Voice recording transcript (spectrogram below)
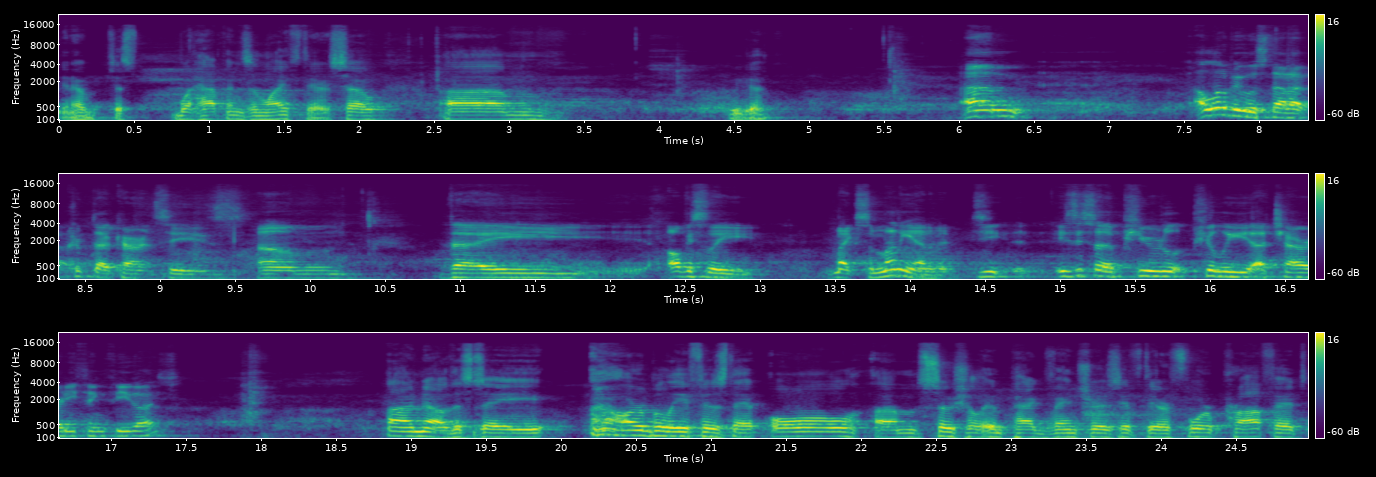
you know, just what happens in life there. So, um, we good. Um, a lot of people start up cryptocurrencies. Um, they obviously make some money out of it. You, is this a pure, purely a charity thing for you guys? Uh, no, this is a. Our belief is that all um, social impact ventures, if they're for profit,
